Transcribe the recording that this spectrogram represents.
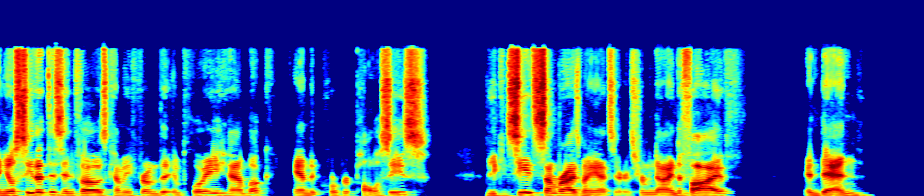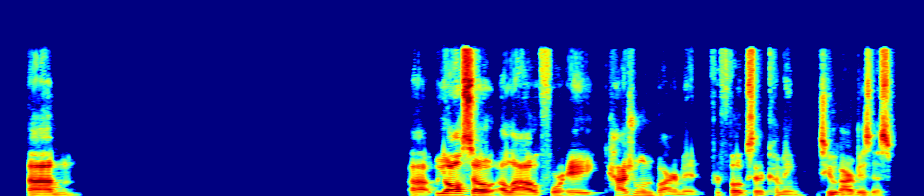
and you'll see that this info is coming from the employee handbook and the corporate policies. You can see it summarized my answers from nine to five, and then um, uh, we also allow for a casual environment for folks that are coming to our business.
